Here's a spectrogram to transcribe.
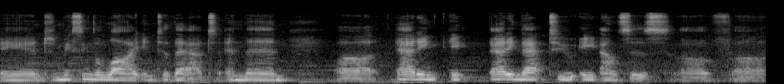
and mixing the lye into that and then uh, adding eight, adding that to 8 ounces of, uh,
